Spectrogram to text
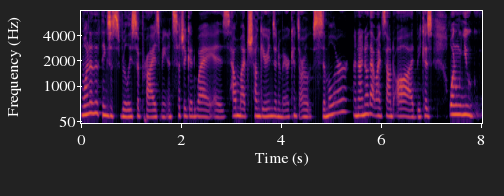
One of the things that's really surprised me in such a good way is how much Hungarians and Americans are similar. And I know that might sound odd because when you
